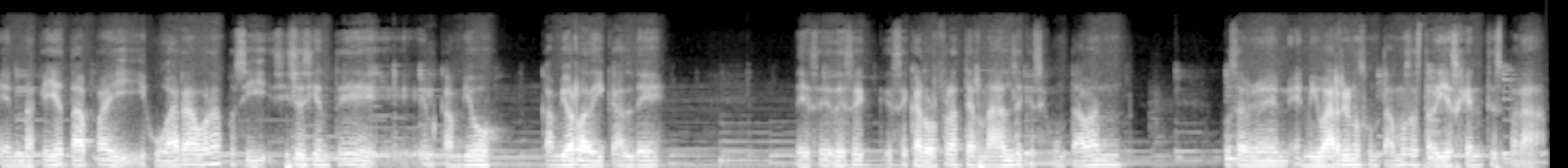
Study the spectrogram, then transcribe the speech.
en aquella etapa y jugar ahora, pues sí, sí se siente el cambio, cambio radical de, ese, de ese, ese calor fraternal, de que se juntaban, pues en, mi barrio nos juntamos hasta 10 gentes para,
